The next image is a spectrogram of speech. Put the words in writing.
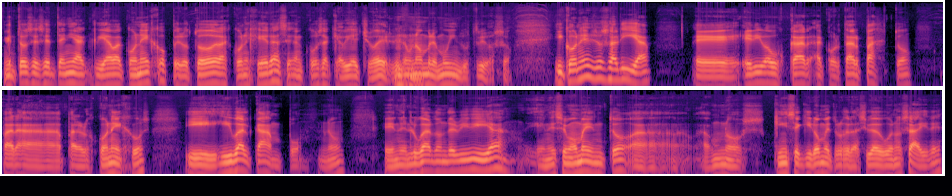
Entonces él tenía, criaba conejos, pero todas las conejeras eran cosas que había hecho él. Era un hombre muy industrioso. Y con ello salía eh, él iba a buscar a cortar pasto para, para los conejos y iba al campo, ¿no? En el lugar donde él vivía, en ese momento, a, unos 15 kilómetros de la ciudad de Buenos Aires,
